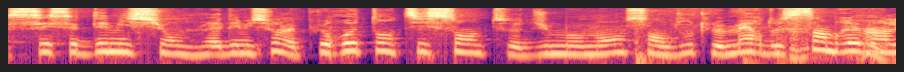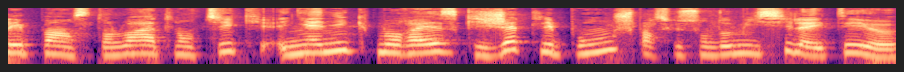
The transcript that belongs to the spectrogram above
c'est cette démission, la démission la plus retentissante du moment, sans doute le maire de Saint-Brévin-les-Pins, dans Loire-Atlantique, Yannick Morez, qui jette l'éponge parce que son domicile a été euh,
